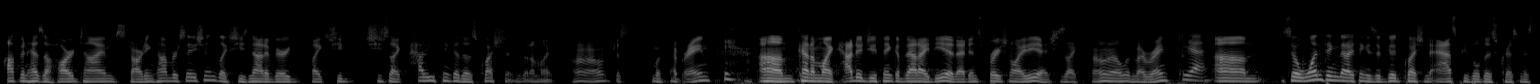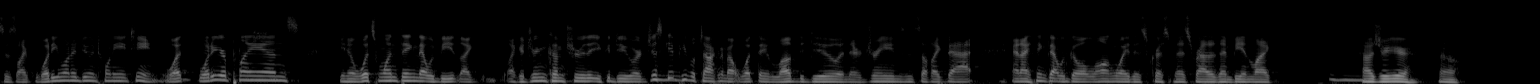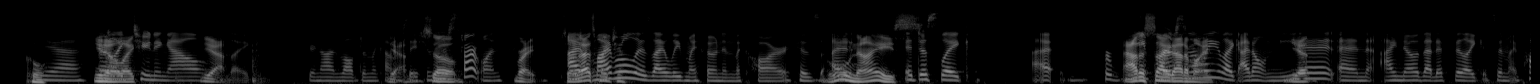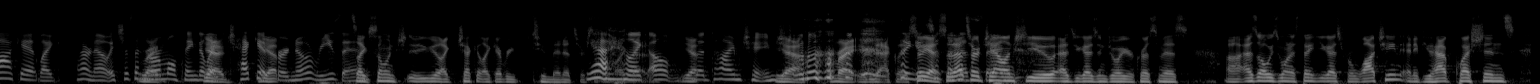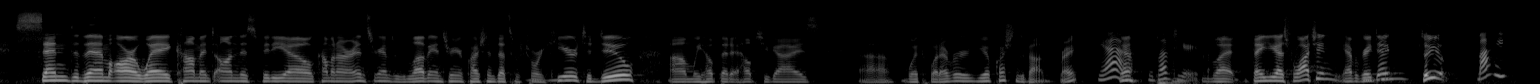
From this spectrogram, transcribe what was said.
often has a hard time starting conversations. Like she's not a very like she she's like, how do you think of those questions? And I'm like, I don't know, just with my brain. um, kind of like, how did you think of that idea, that inspirational idea? And she's like, I don't know, with my brain. yeah. Um, so one thing that I think is a good question to ask people this Christmas is like, what do you want to do in 2018? What That's what are your plans? You know, what's one thing that would be like like a dream come true that you could do, or just get Mhm. people talking about what they love to do and their dreams and stuff like that. And I think that would go a long way this Christmas, rather than being like, Mhm. How's your year? Oh, cool. Yeah. You or know, like, like- tuning out. yeah. Like if you're not involved in the Yeah, conversation, so just start one. Right. So I, that's my cha- rule is I leave my phone in the car because Oh, nice. it just like I, for Out of sight, out of mind. like I don't need Yep. it, and I know that if it, like it's in my pocket, like I don't know, it's just a Right. normal thing to Yeah, like check it yep. for no reason. It's like someone ch- you like check it like every two minutes or something. yeah, like you're like that. oh yeah. the time changed. Yeah, right, exactly. Like, so yeah, so that's our challenge to you as you guys enjoy your Christmas. Uh, as always, want to thank you guys for watching. And if you have questions, send them our way. Comment on this video. Comment on our Instagrams. We love answering your questions. That's what we're Mhm. here to do. Um, we hope that it helps you guys uh, with whatever you have questions about. Right. Yeah, Yeah. we'd love to hear your questions. But thank you guys for watching. Have a great day. Mhm. See you. Bye.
